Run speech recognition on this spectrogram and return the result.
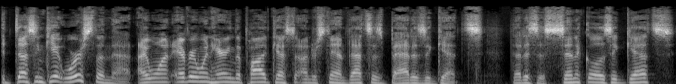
It doesn't get worse than that. I want everyone hearing the podcast to understand that's as bad as it gets. That is as cynical as it gets.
